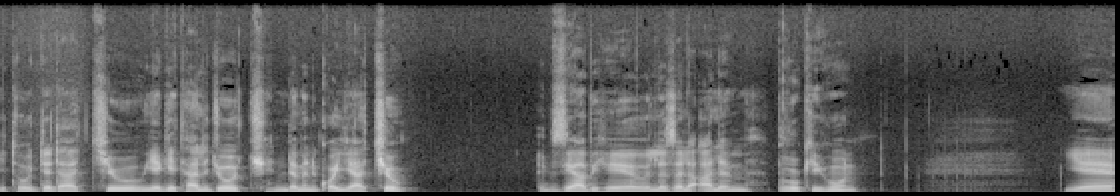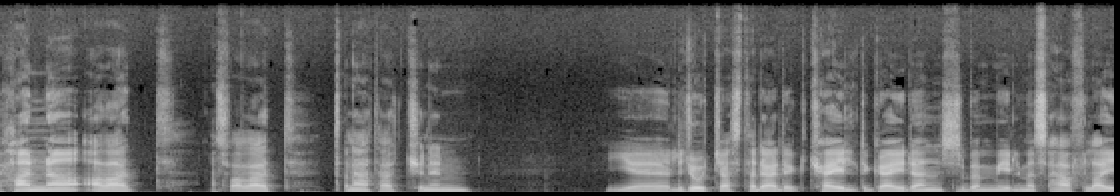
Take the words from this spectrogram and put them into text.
የተወደዳችሁ የጌታ ልጆች እንደምን ቆያችሁ? እግዚአብሔር ለዘለዓለም ብሩክ ይሁን። የሃና አራት አስራ አራት ጥናታችንን የልጆች አስተዳደግ ቻይልድ ጋይዳንስ በሚል መጽሐፍ ላይ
